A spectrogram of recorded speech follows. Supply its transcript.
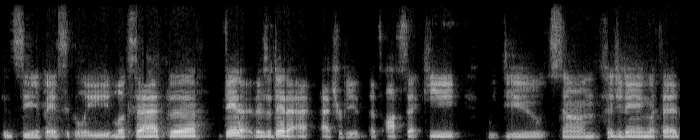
You can see it basically looks at the data. There's a data attribute that's offset key. We do some fidgeting with it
